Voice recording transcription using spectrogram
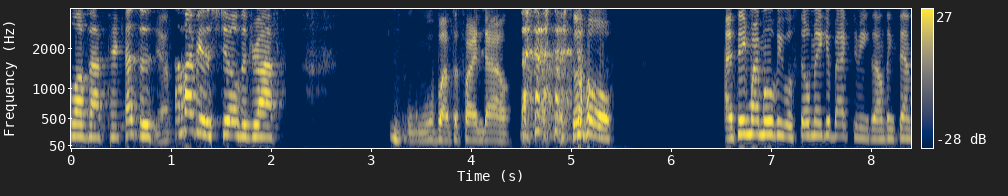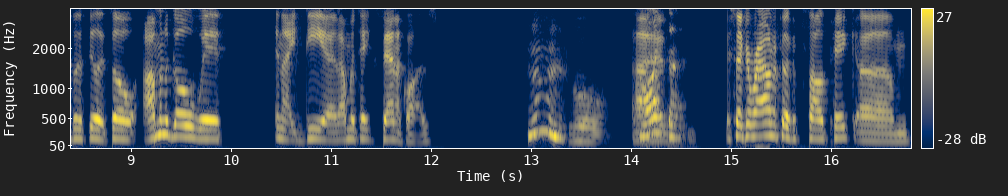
Love that pick. That's a Yep. that might be the steal of the draft. We're about to find out. So I think my movie will still make it back to me because I don't think Santa's gonna steal it. So I'm gonna go with an idea, and I'm gonna take Santa Claus. Hmm, Oh. I like that. The second round, I feel like it's a solid pick. Um,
